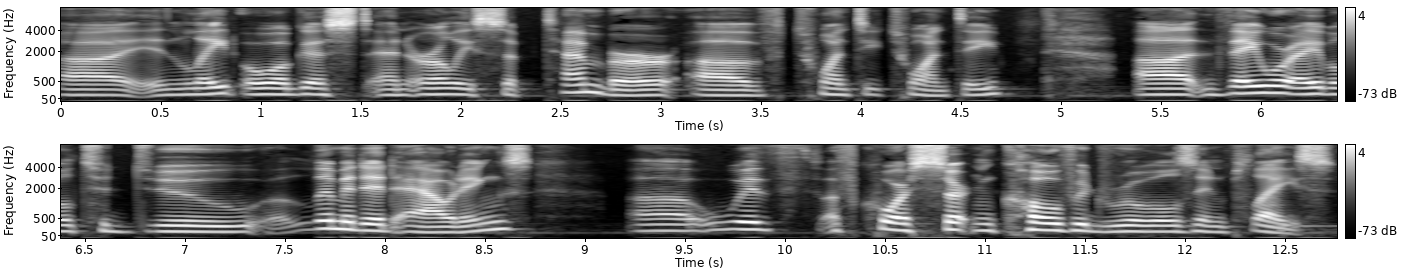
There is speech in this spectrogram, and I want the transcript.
uh, in late August and early September of 2020, uh, they were able to do limited outings uh, with, of course, certain COVID rules in place.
